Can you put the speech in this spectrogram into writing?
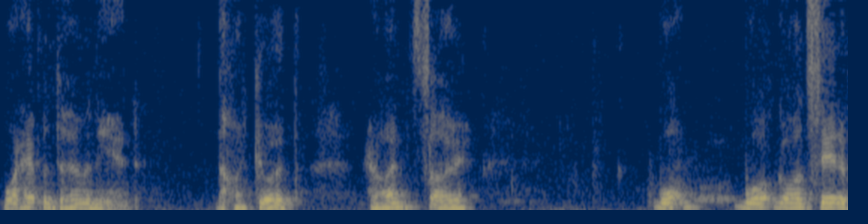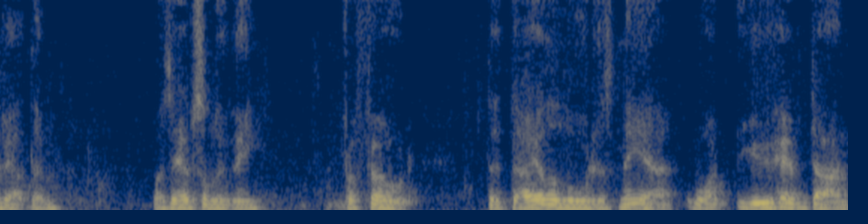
What happened to him in the end? Not good, right? So what what God said about them was absolutely fulfilled. The day of the Lord is near. What you have done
